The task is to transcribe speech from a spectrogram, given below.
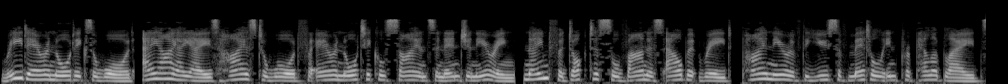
Reed Aeronautics Award, AIAA's highest award for aeronautical science and engineering, named for Dr. Sylvanus Albert Reed, pioneer of the use of metal in propeller blades.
